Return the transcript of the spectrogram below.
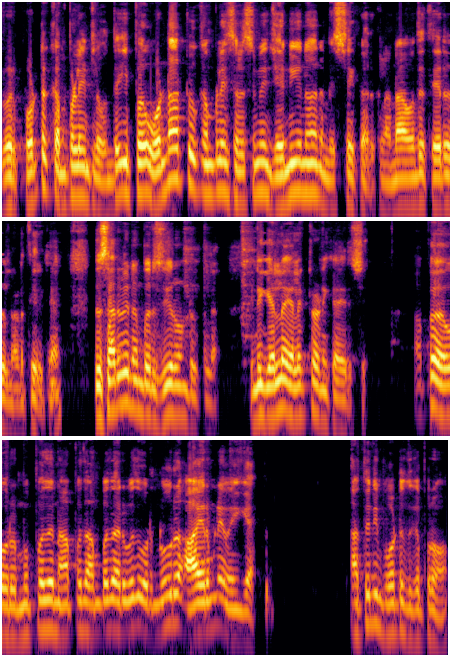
இவர் போட்ட கம்ப்ளைண்ட்ல வந்து இப்போ ஒன் ஆர் டூ கம்ப்ளைண்ட்ஸ் எல்லாமே ஜென்யூனான மிஸ்டேக்காக இருக்கலாம். நான் வந்து தேர்தல் நடத்தியிருக்கேன். இந்த சர்வே நம்பர் ஜீரோன்னு இருக்குல்ல. இன்னைக்கு எல்லாம் எலக்ட்ரானிக் ஆயிடுச்சு அப்போ ஒரு முப்பது நாற்பது ஐம்பது அறுபது ஒரு நூறு ஆயிரம்னே வைங்க. அத்தனையும் போட்டதுக்கப்புறம்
